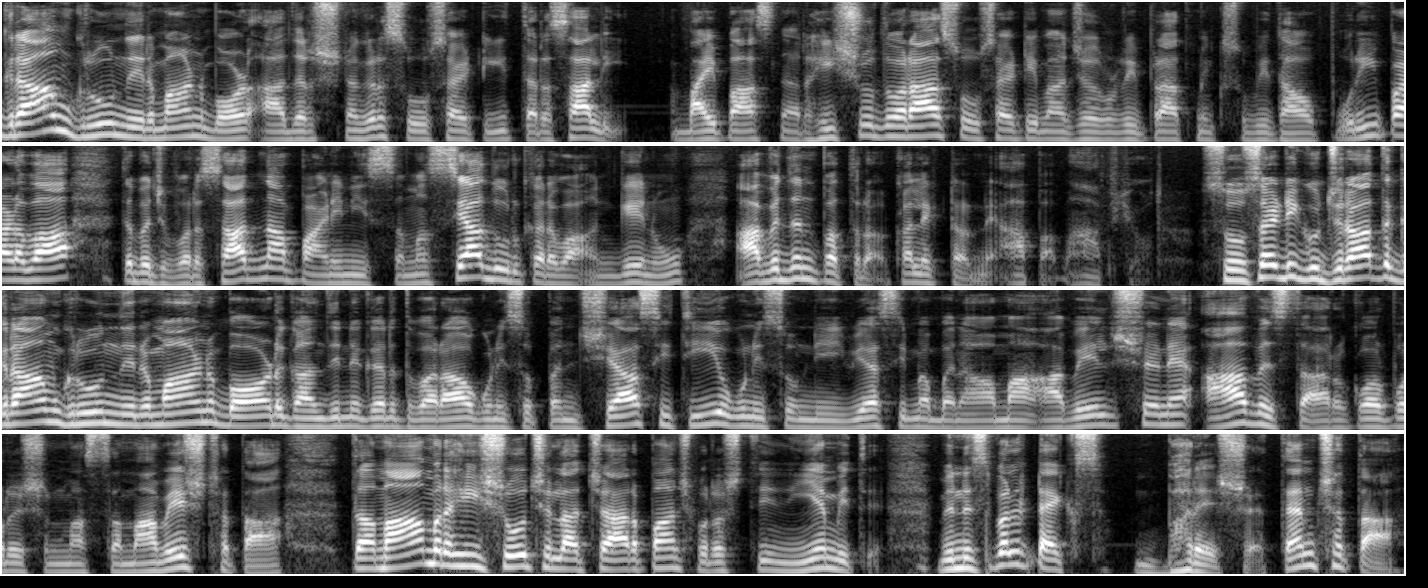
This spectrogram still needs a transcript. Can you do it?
ગ્રામ ગૃહ નિર્માણ બોર્ડ આદર્શનગર સોસાયટી તરસાલી બાયપાસના રહીશો દ્વારા સોસાયટીમાં જરૂરી પ્રાથમિક સુવિધાઓ પૂરી પાડવા તેમજ વરસાદના પાણીની સમસ્યા દૂર કરવા અંગેનું આવેદનપત્ર કલેક્ટરને આપવામાં આવ્યું હતું. સોસાયટી ગુજરાત ગ્રામ ગૃહ નિર્માણ બોર્ડ ગાંધીનગર દ્વારા ઓગણીસો પંચ્યાસીથી ઓગણીસો નેવ્યાસીમાં બનાવવામાં આવેલ છે અને આ વિસ્તાર કોર્પોરેશનમાં સમાવેશ થતા તમામ રહીશો છેલ્લા ચાર પાંચ વર્ષથી નિયમિત મ્યુનિસિપલ ટેક્સ ભરે છે. તેમ છતાં,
